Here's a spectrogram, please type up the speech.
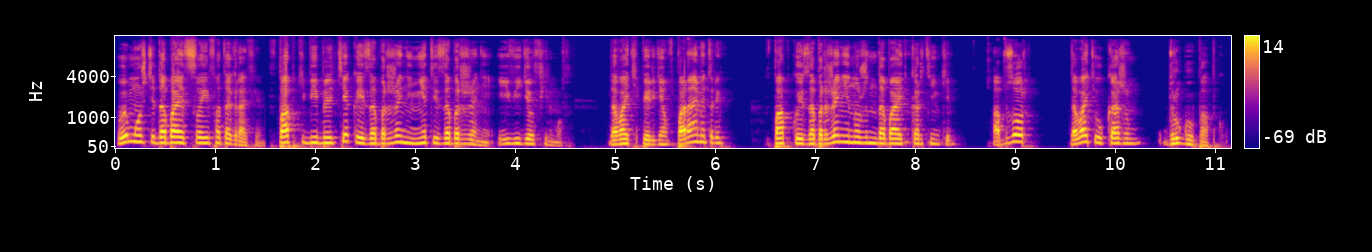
Вы можете добавить свои фотографии. В папке библиотека изображений нет изображений и видеофильмов. Давайте перейдем в параметры. В папку изображений нужно добавить картинки. Обзор. Давайте укажем другую папку.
